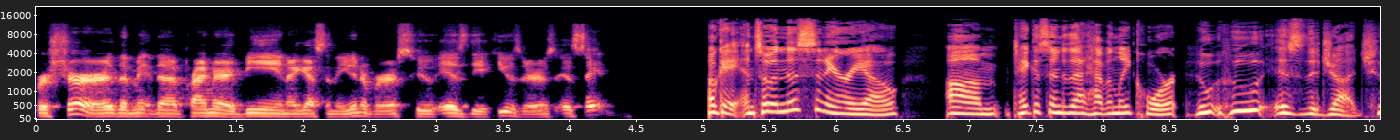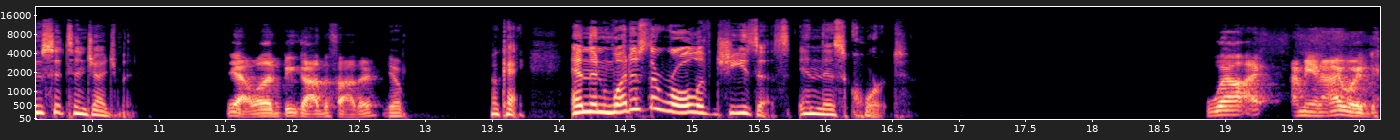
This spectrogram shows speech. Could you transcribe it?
for sure the, the primary being i guess in the universe who is the accuser is, is satan. Okay and so in this scenario um, take us into that heavenly court. Who who is the judge? Who sits in judgment? Yeah well it'd be god the father. Yep. Okay and then what is the role of jesus in this court well, I, I mean, I would,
